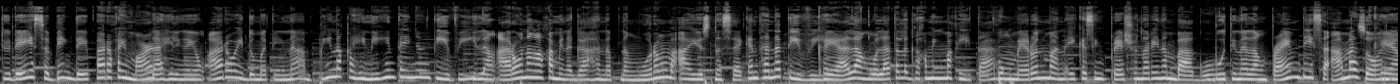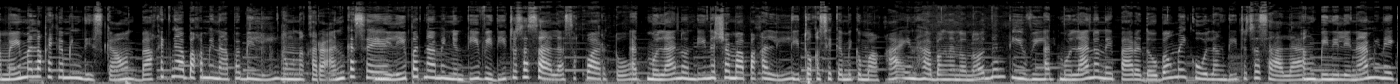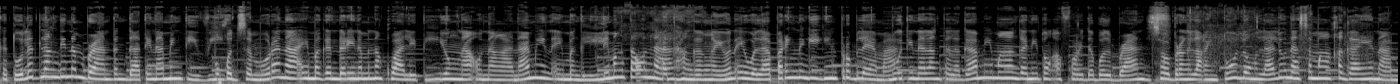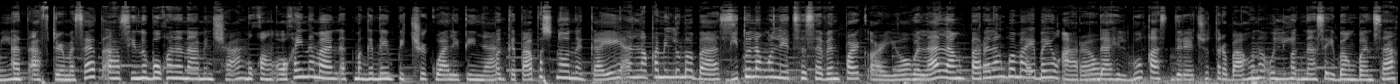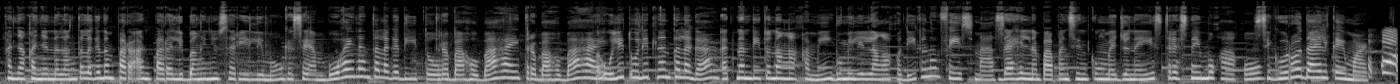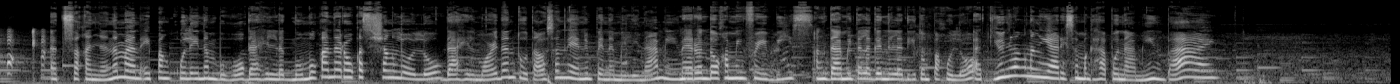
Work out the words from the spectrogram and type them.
Today is a big day para kay Mark dahil ngayong araw ay dumating na ang pinakahinihintay niyang TV. Ilang araw na nga kami naghahanap ng murang maayos na second hand na TV. Kaya lang wala talaga kaming makita. Kung meron man ay kasing presyo na rin ang bago. Buti na lang Prime Day sa Amazon kaya may malaki kaming discount. Bakit nga ba kami napabili? Nung nakaraan kasi nilipat namin yung TV dito sa sala sa kwarto at mula nun di na siya mapakali. Dito kasi kami kumakain habang nanonood ng TV at mula nun ay para daw bang may kulang dito sa sala. Ang binili namin ay katulad lang din ng brand ng dati naming TV. Bukod sa mura na ay maganda rin naman ng quality. Yung nauna nga namin ay maglilimang taon na at hanggang ngayon ay wala pa rin nagiging problema. Buti na lang talaga may mga ganitong affordable brands. Sobrang laking tulong lalo na sa mga kagaya namin. At after ma-set up, sinubukan na namin siya. Mukhang okay naman at maganda yung picture quality niya. Pagkatapos no, nagkayayaan lang kami lumabas. Dito lang ulit sa 7 Park Aryo. Wala lang, para lang ba maiba yung araw. Dahil bukas, diretso trabaho na uli. Pag nasa ibang bansa, kanya-kanya na lang talaga ng paraan para libangin yung sarili mo. Kasi ang buhay lang talaga dito. Trabaho bahay, trabaho bahay. Paulit-ulit lang talaga. At nandito na nga kami. Bumili lang ako dito ng face mask. Dahil napapansin kong medyo nai-stress na yung mukha ko. Siguro dahil kay Mark. At sa kanya naman ay pangkulay ng buhok dahil nagmumukha na raw kasi siyang lolo dahil more than 2,000 yen yung pinamili namin. Meron daw kaming freebies. Ang dami talaga nila ditong pakulo at yun lang nangyari sa maghapon namin. Bye!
